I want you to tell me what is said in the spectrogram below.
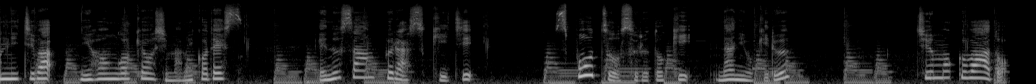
んにちは。日本語教師まみこです。N3 プラス記事。スポーツをするとき何起きる？注目ワード。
